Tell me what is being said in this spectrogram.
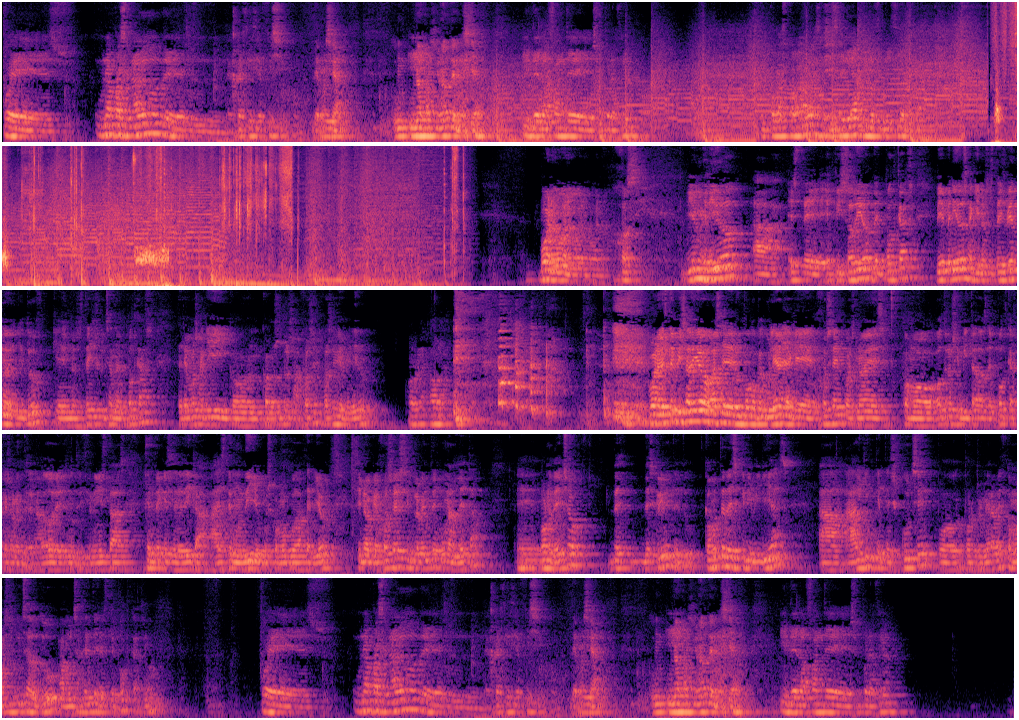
Pues un apasionado del ejercicio físico. Demasiado. Un, un apasionado demasiado. Y del afán de superación. En pocas palabras, esa sería mi definición. Bueno, bueno, bueno, bueno. José, bienvenido a este episodio del podcast. Bienvenidos a quienes nos estáis viendo en YouTube, que nos estáis escuchando en el podcast. Tenemos aquí con, con nosotros a José. José, bienvenido. Hola, hola. Bueno, este episodio va a ser un poco peculiar ya que José pues no es como otros invitados del podcast que son entrenadores, nutricionistas, gente que se dedica a este mundillo pues como puedo hacer yo, sino que José es simplemente un atleta. Eh, bueno, de hecho, de- descríbete tú. ¿Cómo te describirías a, a alguien que te escuche por, por primera vez, como has escuchado tú a mucha gente en este podcast, no? Pues un apasionado del ejercicio físico. Demasiado. Un, un apasionado demasiado. Y del afán de superación.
